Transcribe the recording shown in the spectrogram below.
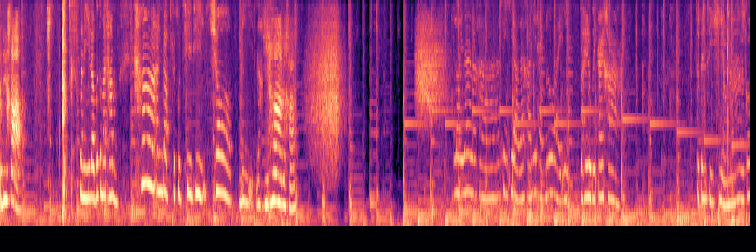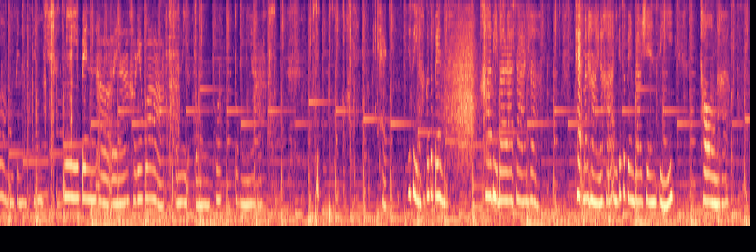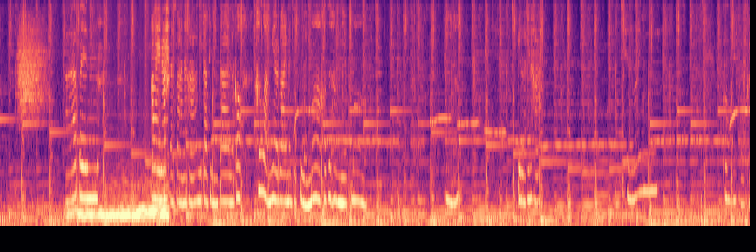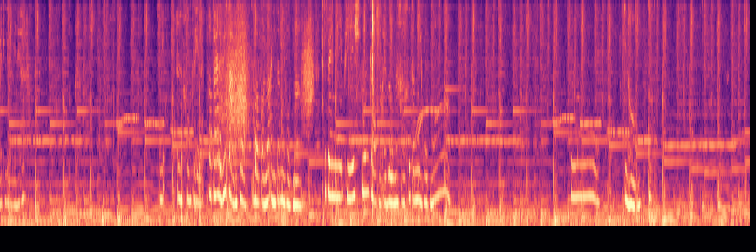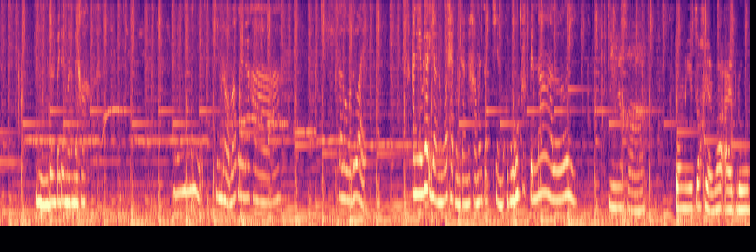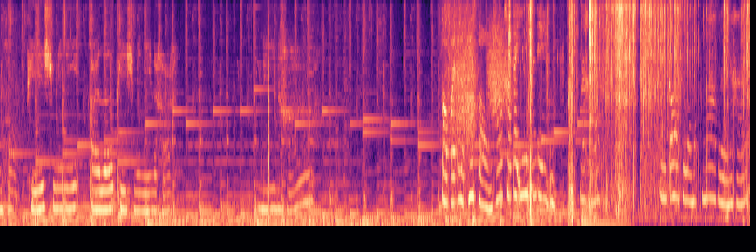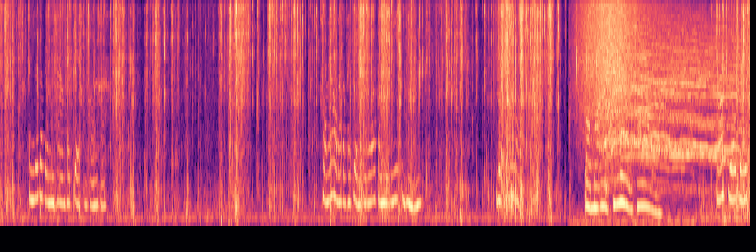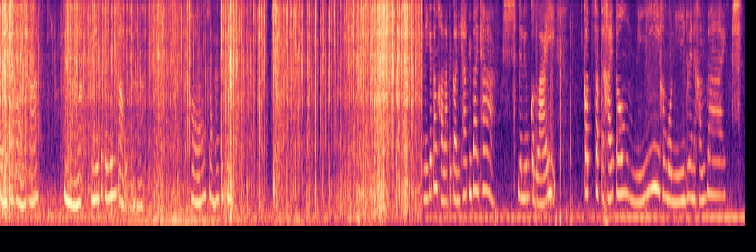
วัสดีค่ะ วันนี้เราก็จะมาทำ5อันดับสกุชชี่ที่ชอบบีบนะคะที่5นะคะลายหน้านะคะ สีเขียวนะคะ มีแท็กด้วยอีกจะให้ดูใกล้ๆค่ะ จะเป็นสีเขียวนะ แล้วก็มีเป็นมีเป็นเอ่ออะไรนะเขาเรียกว่าตำหนิตรงพวกตรงนี้นะคะแท็กที่สี่นะคะก็จะเป็นคาบิบาราซานค่ะแท็กมันหายนะคะ อันนี้ก็จะเป็นบราเชนสี ทองนะคะอ่าเป็นอะไรนะอาซานนะคะ มีตาสีน้ำตาลแล้วก็ข้างหลังเนี่ยลายมันจะสวยมากเขาจะทำเนียบมากนี่นะเป็นอะไรนะคะเห็นไหมกล้องที่โฟกัสเลยนะคะนี่เออคงจะเห็นแล้วต่อไปอันดับที่สามค่ะจะบอกก่อนว่าอันนี้ตำหนิโหดมากจะเป็นพีชรุ่นเก่าของไอเบลนะคะคือตำหนิโหดมากสโลว์กลิ่น หอมอืมเดินไปเดินมาทำไมคะนี่กลินหอมมากเลยนะคะสโลว์ด้วย อันนี้เรียกอย่างว่าแท็กเหมือนกันนะคะ มันจะเขียนว่าโอ้โหเป็นหน้าเลย นี่นะคะ ตรงนี้จะเขียนว่า I bloom ค่ะ Peach mini I love peach mini นะคะ นี่นะคะ ต่อไปอันดับที่สองค่ะคาไกอินั่นเอง มาอันดับที่หนึ่งค่ะจ๊อบโรบเบสของก่อนนะคะสีหนังอะอันนี้จะเป็นรุ่นเก่านะคะของสองพันสิบเอ็ดอันนี้ก็ต้องขอลาไปก่อนค่ะบ๊ายบายค่ะ อย่าลืมกดไลค์ กดซับสไครต์ตรงนี้ข้างบนนี้ด้วยนะคะบ๊ายบาย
